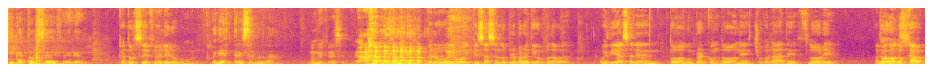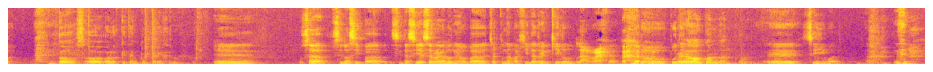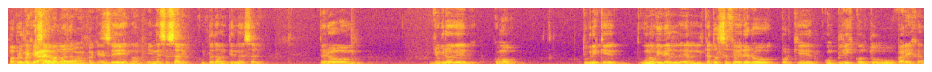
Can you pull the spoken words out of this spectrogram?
que 14 de febrero. 14 de febrero, pues bueno. Hoy día es 13 en verdad. Me crece. Pero es hoy que se hacen los preparativos para la web. Hoy día salen todos a comprar condones, chocolates, flores. Al menos ¿Todos? los cabros. ¿Todos o, o los que están con pareja nueva? Eh, o sea, si lo hacís pa, si te hacías ese regaloneo para echarte una pajita tranquilo, la raja. Pero puta. Pero con condón. pues. eh, sí, igual. para Pero muy protegerse la manuela. Sí, no, innecesario, completamente innecesario. Pero yo creo que como tú crees que uno vive el, el 14 de febrero porque cumplís con tu pareja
